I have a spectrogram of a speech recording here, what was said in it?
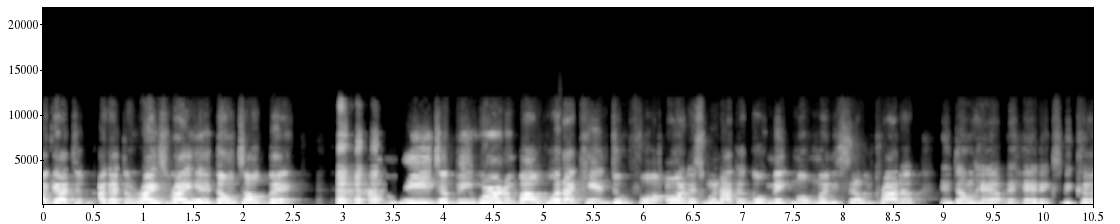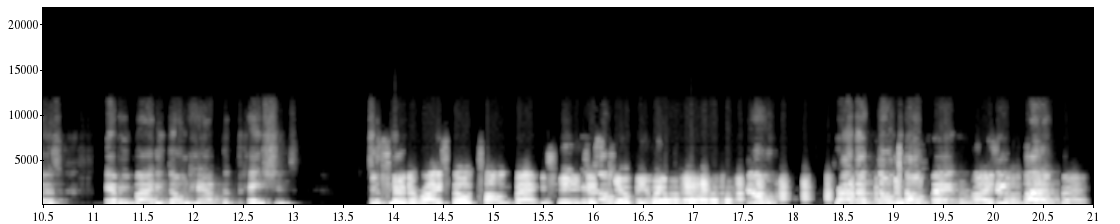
I got the I got the rights right here. Don't talk back. I don't need to be worried about what I can't do for artists when I could go make more money selling product and don't have the headaches because everybody don't have the patience to be the rights don't talk back. You, you just know? killed me with that. no, product don't talk back. The rights Think don't talk it. back.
